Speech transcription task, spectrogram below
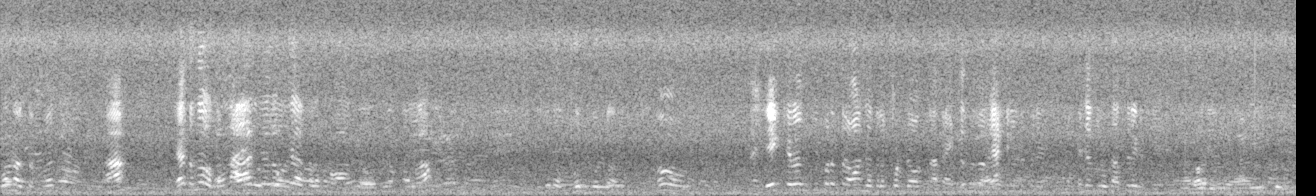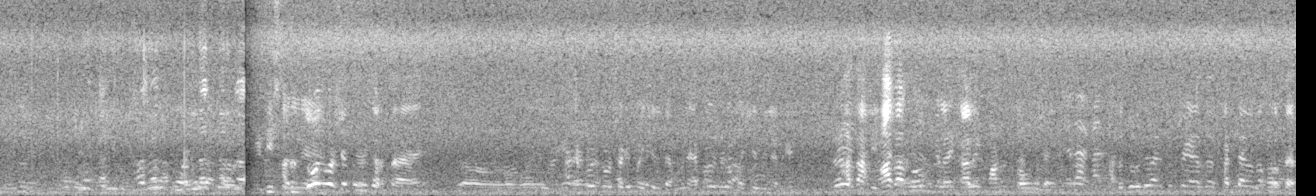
कोण असं पण हा? नव्हतं ना आज हा? हो. एक केलं की परत राहून जातं पण जाऊन आता ह्याच्यात या केलं ह्याच्यात लोक दोन वर्ष तुम्ही करताय. अप्रोच रोडसाठी पैसे देता म्हणून अप्रोच रोडला पैसे दिले नाही आता हा भाग होऊन गेलाय काल एक माणूस होऊन गेला. आता दुर्दैवाने तुमच्या याचा खड्ड्या त्याचा भरत आहे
